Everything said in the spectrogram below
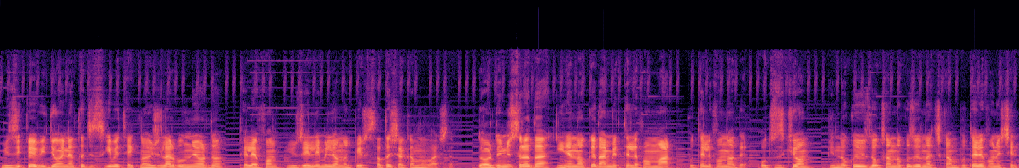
müzik ve video oynatıcısı gibi teknolojiler bulunuyordu. Telefon 150 milyonluk bir satış rakamına ulaştı. Dördüncü sırada yine Nokia'dan bir telefon var. Bu telefonun adı 3210. 1999 yılında çıkan bu telefon için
